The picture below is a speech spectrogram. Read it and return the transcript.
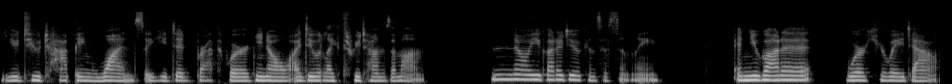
you do tapping once, or you did breath work. You know, I do it like three times a month. No, you got to do it consistently. And you got to work your way down.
